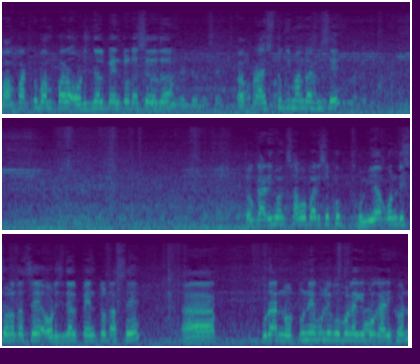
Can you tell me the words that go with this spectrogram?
বাম্পাৰ টু বাম্পাৰ অৰিজিনেল পেণ্টত আছে দাদা। প্ৰাইচটো কিমান ৰাখিছে? তো গাড়ীখন চাব পাৰিছে খুব ধুনীয়া কণ্ডিশ্যনত আছে অৰিজিনেল পেণ্টত আছে। পুৰা নতুনে বুলি ক'ব লাগিব গাড়ীখন।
